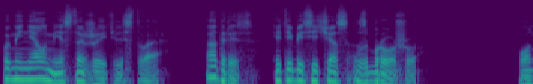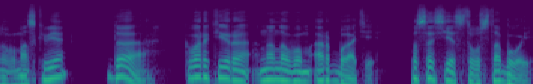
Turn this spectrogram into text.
поменял место жительства. Адрес я тебе сейчас сброшу. Он в Москве? Да, квартира на Новом Арбате, по соседству с тобой.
